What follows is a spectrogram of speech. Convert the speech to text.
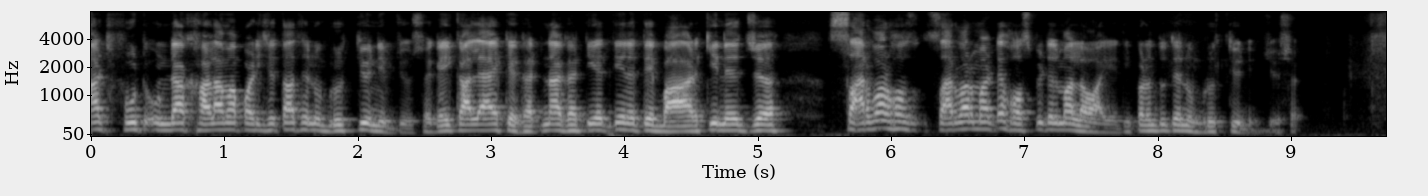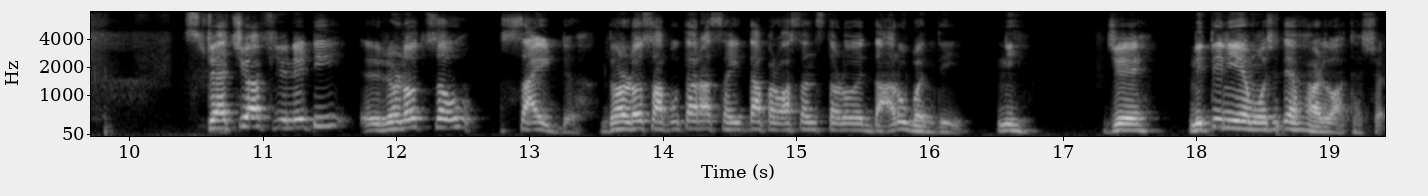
આઠ ફૂટ ઊંડા ખાડામાં પડી જતા તેનું મૃત્યુ નીપજ્યું છે. ગઈકાલે આ એક ઘટના ઘટી હતી અને તે બાળકીને જ સારવાર સારવાર માટે હોસ્પિટલમાં લવાઈ હતી, પરંતુ તેનું મૃત્યુ નીપજ્યું છે. Statue of Unity, Rannotsav side Dhordo Saputara સહિતના પ્રવાસન સ્થળોએ દારૂબંધીની જે નીતિ નિયમો છે તે હળવા થશે.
